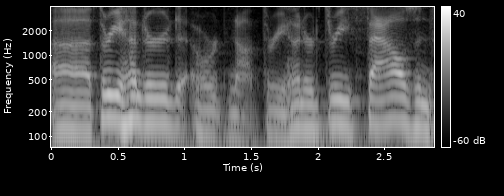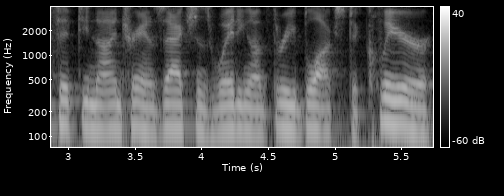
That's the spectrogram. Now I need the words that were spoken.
Uh, 300 or not 300 3059 transactions waiting on three blocks to clear.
